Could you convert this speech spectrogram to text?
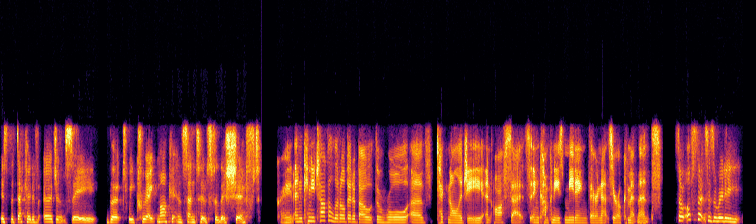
is the decade of urgency that we create market incentives for this shift. Great. And can you talk a little bit about the role of technology and offsets in companies meeting their net zero commitments? So, offsets is a really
